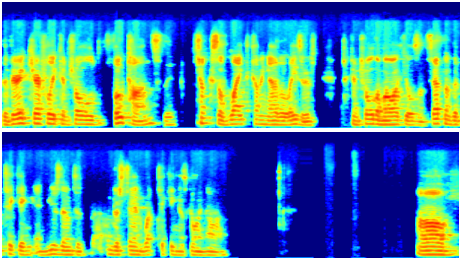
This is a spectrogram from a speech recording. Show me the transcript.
the very carefully controlled photons, the chunks of light coming out of the lasers, to control the molecules and set them to ticking and use them to understand what ticking is going on. Um,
